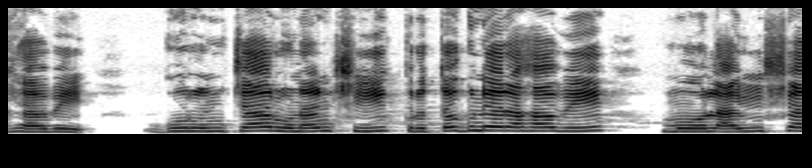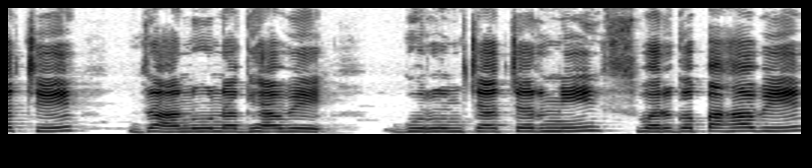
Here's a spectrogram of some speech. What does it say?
घ्यावे. गुरूंच्या ऋणांशी कृतज्ञ राहावे मोल आयुष्याचे जाणून घ्यावे. गुरूंच्या चरणी स्वर्ग पहावे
